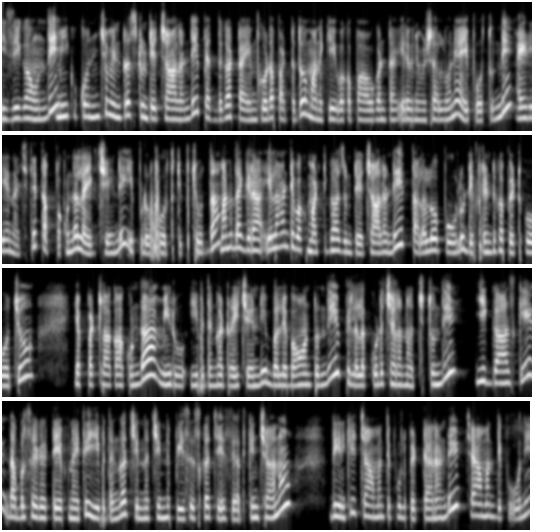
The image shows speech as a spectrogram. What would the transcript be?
ఈజీగా ఉంది. మీకు కొంచెం ఇంట్రెస్ట్ ఉంటే చాలండి. పెద్దగా టైం కూడా పట్టదు. మనకి ఒక పావు గంట ఇరవై నిమిషాల్లోనే అయిపోతుంది. ఐడియా నచ్చితే తప్పకుండా లైక్ చేయండి. ఇప్పుడు ఫోర్త్ టిప్ చూద్దాం. మన దగ్గర ఇలాంటి ఒక మట్టి గాజు ఉంటే చాలండి. తలలో పూలు డిఫరెంట్గా పెట్టుకోవచ్చు. ఎప్పట్లా కాకుండా మీరు ఈ విధంగా ట్రై చేయండి. భలే బాగుంటుంది. పిల్లలకు కూడా చాలా నచ్చుతుంది. ఈ గాజ్కి డబుల్ సైడెడ్ టేప్ని అయితే ఈ విధంగా చిన్న చిన్న పీసెస్గా చేసి అతికించాను. దీనికి చామంతి పూలు పెట్టానండి. చామంతి పువ్వుని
